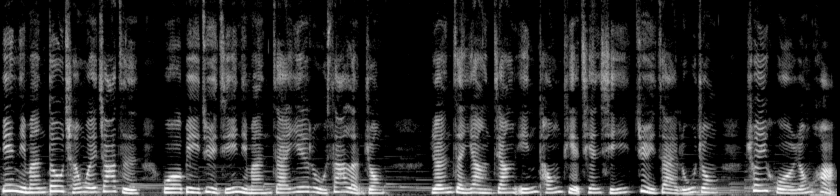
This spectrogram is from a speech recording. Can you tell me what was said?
因你们都成为渣子，我必聚集你们在耶路撒冷中。人怎样将银铜铁签锡聚在炉中，吹火融化，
